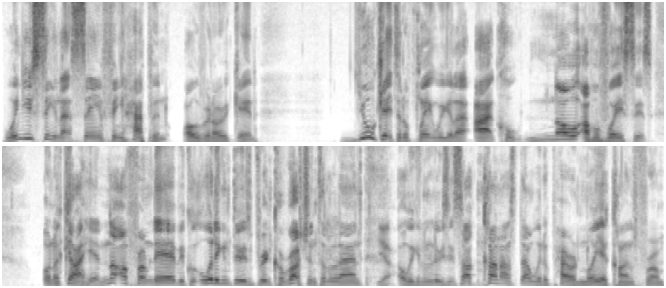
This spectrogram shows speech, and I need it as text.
When you see that same thing happen over and over again, you'll get to the point where you're like, all right, cool, no other voices. On account here, nothing from there because all they can do is bring corruption to the land. Yeah. Are we gonna lose it? So I can't understand where the paranoia comes from.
